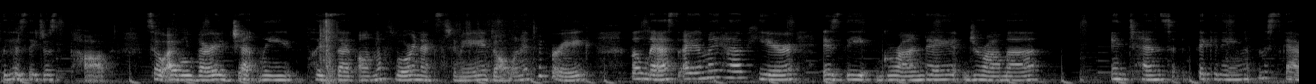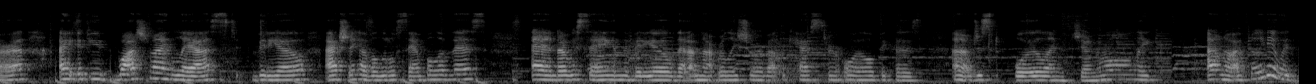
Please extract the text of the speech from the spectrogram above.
because they just pop. So I will very gently place that on the floor next to me. I don't want it to break. The last item I have here is the Grande Drama intense thickening mascara. I, if you watched my last video I actually have a little sample of this and I was saying in the video that I'm not really sure about the castor oil because I don't know just oil in general like I don't know I feel like it would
